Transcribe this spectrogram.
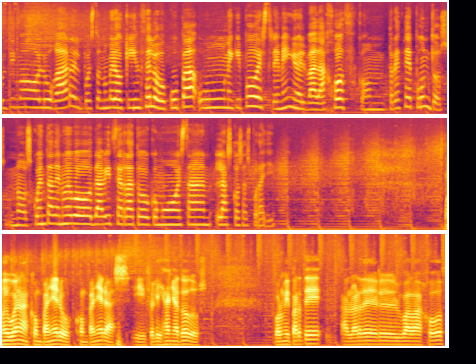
Penúltimo lugar, el puesto número 15 lo ocupa un equipo extremeño, el Badajoz, con 13 puntos. Nos cuenta de nuevo David Cerrato cómo están las cosas por allí. Muy buenas compañeros, compañeras y feliz año a todos. Por mi parte, hablar del Badajoz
